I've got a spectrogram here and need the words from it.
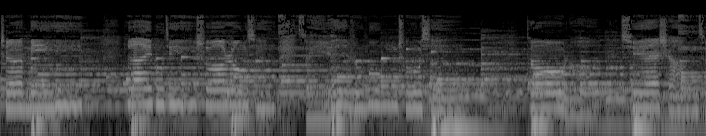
着谜，来不及说荣幸，岁月如梦初醒，抖落雪上足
